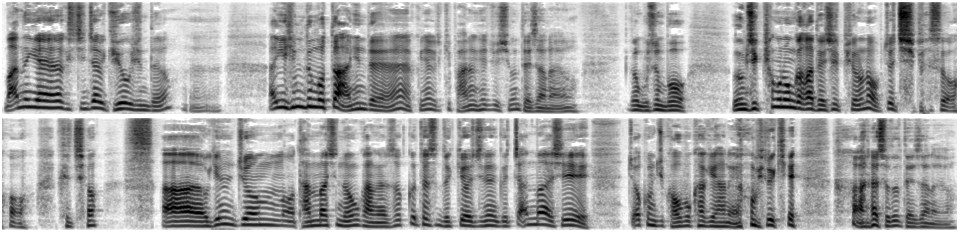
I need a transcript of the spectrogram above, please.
맞는 게 아니라 진짜로 귀여우신데요? 예. 아, 이게 힘든 것도 아닌데, 그냥 이렇게 반응해 주시면 되잖아요. 이건 무슨 뭐, 음식 평론가가 되실 필요는 없죠, 집에서. 그쵸? 아, 여기는 좀 어, 단맛이 너무 강해서 끝에서 느껴지는 그 짠맛이 조금 거북하게 하네요. 이렇게 안 하셔도 되잖아요.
